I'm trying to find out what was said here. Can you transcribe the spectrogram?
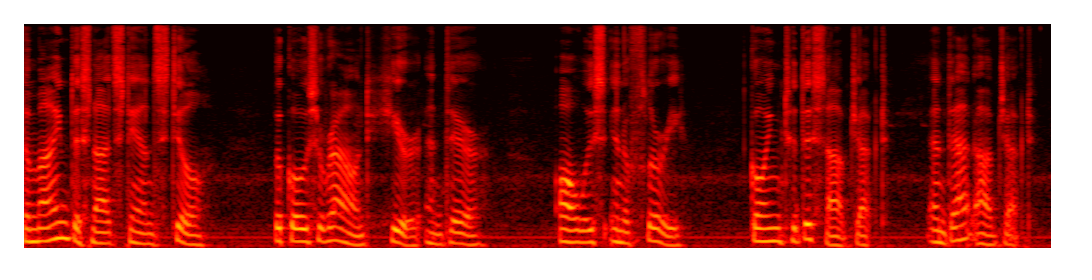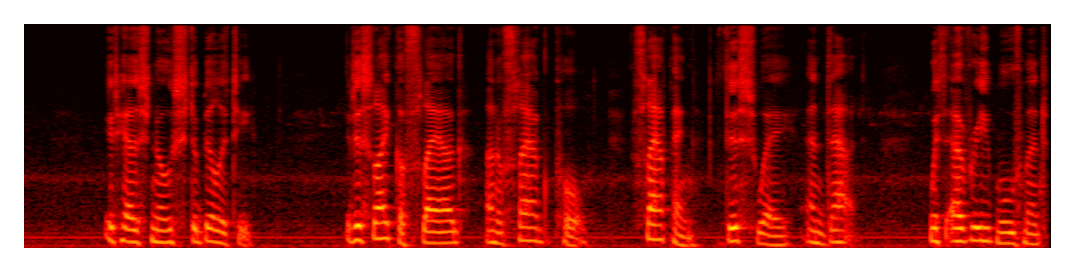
the mind does not stand still, but goes around here and there, always in a flurry, going to this object and that object. It has no stability. It is like a flag on a flagpole, flapping this way and that with every movement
